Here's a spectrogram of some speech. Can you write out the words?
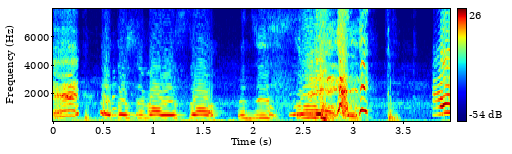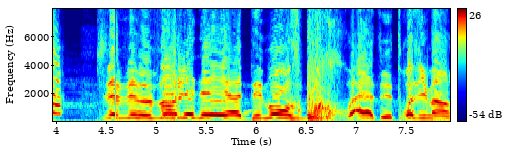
Attends, Je vais me venger des, euh, monstres Elle a tué trois humains.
